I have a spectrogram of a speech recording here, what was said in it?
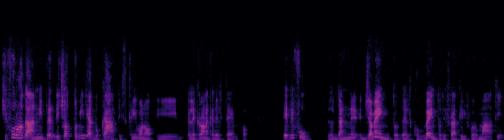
Ci furono danni per 18.000 ducati, scrivono i, le cronache del tempo, e vi fu il danneggiamento del convento dei frati riformati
